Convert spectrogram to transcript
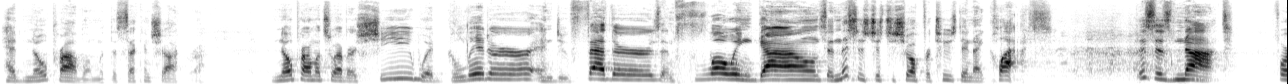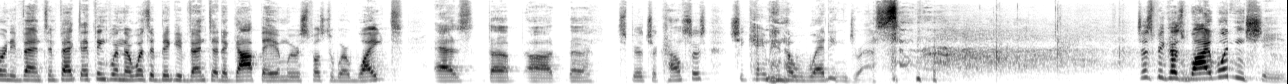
had no problem with the second chakra. No problem whatsoever. She would glitter and do feathers and flowing gowns, and this is just to show up for Tuesday night class. this is not for an event. In fact, I think when there was a big event at Agape and we were supposed to wear white as the, uh, the spiritual counselors, she came in a wedding dress. just because why wouldn't she?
